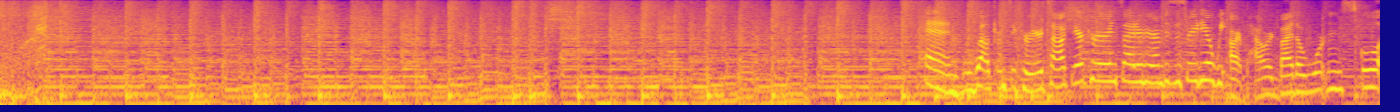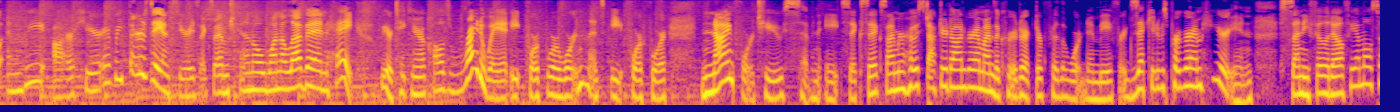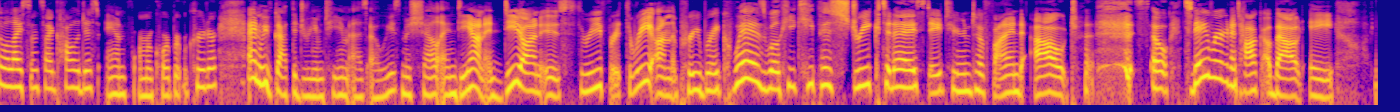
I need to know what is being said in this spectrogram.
And welcome to Career Talk, your career insider here on Business Radio. We are powered by the Wharton School, and we are here every Thursday on Sirius XM Channel 111. Hey, we are taking your calls right away at 844 Wharton. That's 844 942 7866. I'm your host, Dr. Dawn Graham. I'm the career director for the Wharton MBA for Executives program here in sunny Philadelphia. I'm also a licensed psychologist and former corporate recruiter. And we've got the dream team, as always, Michelle and Dion. And Dion is three for three on the pre break quiz. Will he keep his streak today? Stay tuned to find out. so, today we're going to talk about a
